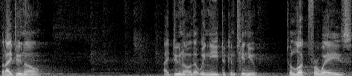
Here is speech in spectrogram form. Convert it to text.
But I do know I do know that we need to continue to look for ways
